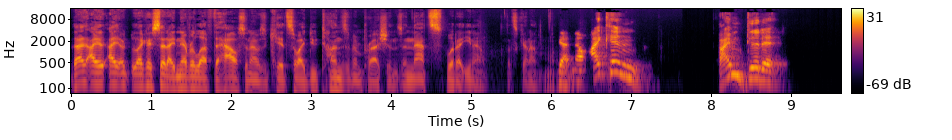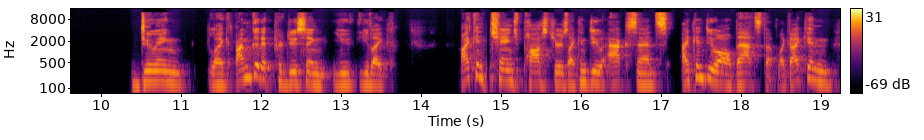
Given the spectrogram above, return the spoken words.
That, I, I, like I said, I never left the house when I was a kid, so I do tons of impressions, and that's what I, you know, that's kind of. Yeah. Now I can. I'm good at doing like I'm good at producing. You you like. I can change postures. I can do accents. I can do all that stuff. Like I can,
